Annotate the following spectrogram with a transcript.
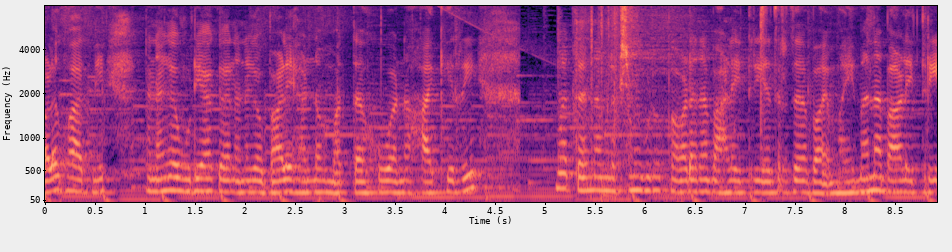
ಒಳಗೆ ಹೋದ್ನಿ. ನನಗೆ ಗುಡಿಯಾಗ ನನಗೆ ಬಾಳೆಹಣ್ಣು ಮತ್ತು ಹೂವನ್ನು ಹಾಕಿರಿ. ಮತ್ತು ನಮ್ಮ ಲಕ್ಷ್ಮೀ ಗುರು ಪವಾಡನ ಭಾಳ ಐತ್ರಿ, ಅದ್ರದ್ದು ಬ ಮಹಿಮಾನ ಭಾಳ ಐತ್ರಿ.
